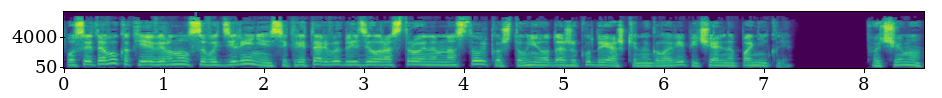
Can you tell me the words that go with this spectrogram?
После того, как я вернулся в отделение, секретарь выглядел расстроенным настолько, что у него даже кудряшки на голове печально поникли. «Почему?»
